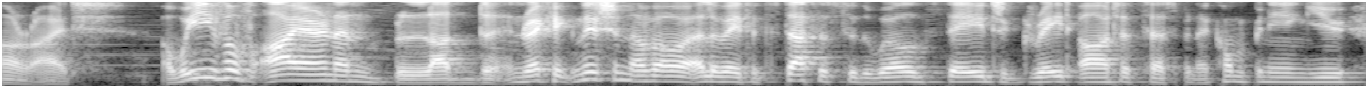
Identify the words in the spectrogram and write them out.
Alright. A weave of iron and blood. In recognition of our elevated status to the world stage, a great artist has been accompanying you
